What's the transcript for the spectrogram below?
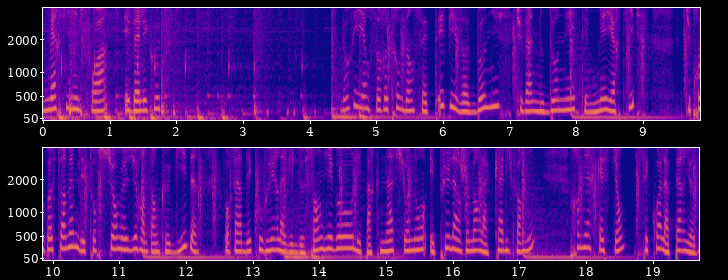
Merci mille fois et belle écoute Laurie, on se retrouve dans cet épisode bonus. Tu vas nous donner tes meilleurs tips. Tu proposes toi-même des tours sur mesure en tant que guide pour faire découvrir la ville de San Diego, les parcs nationaux et plus largement la Californie. Première question, c'est quoi la période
